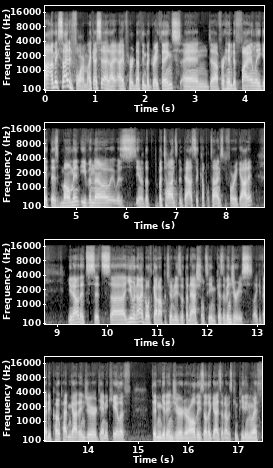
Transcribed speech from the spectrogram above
I'm excited for him. Like I said, I, have heard nothing but great things, and uh, for him to finally get this moment, even though it was, you know, the, the baton's been passed a couple times before he got it. You know, it's it's uh, you and I both got opportunities with the national team because of injuries. Like if Eddie Pope hadn't got injured, Danny Califf didn't get injured, or all these other guys that I was competing with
